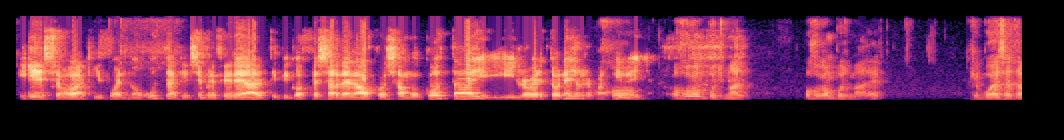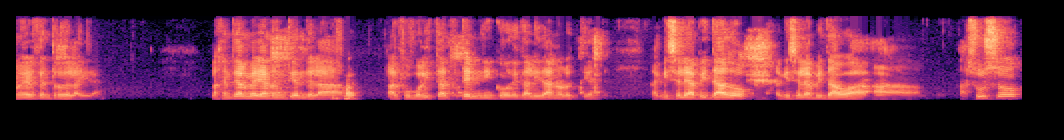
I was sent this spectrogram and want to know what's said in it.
y eso aquí pues nos gusta, que se prefiere al típico César de la Hoz con Samu Costa y, Roberto Nello repartir ojo, Ojo con Puchmal, ojo con Puchmal, ¿eh? que puede ser también el centro de la ira. La gente de Almería no entiende, la, al futbolista técnico de calidad no lo entiende. Aquí se le ha pitado, aquí se le ha pitado a a Suso,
